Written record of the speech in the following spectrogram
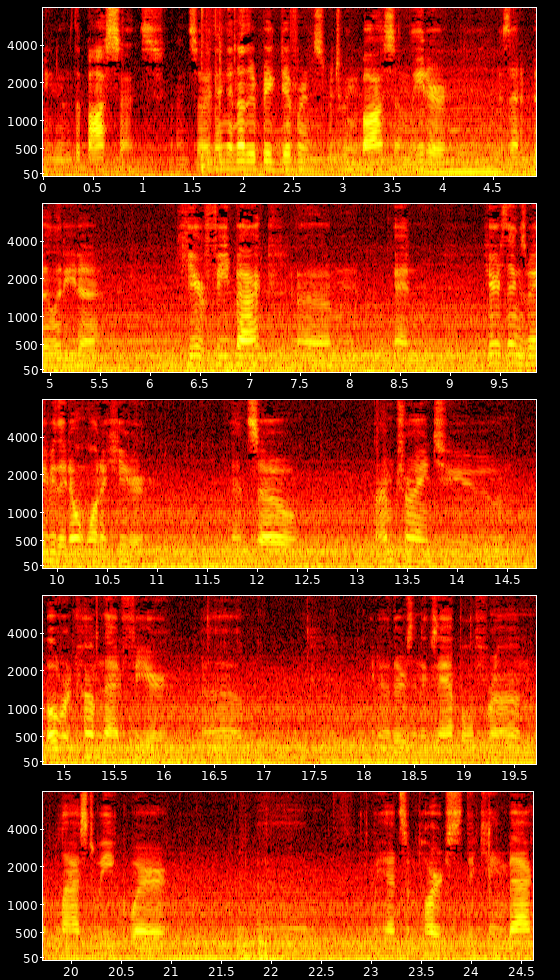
you know the boss sense. And so I think another big difference between boss and leader is that ability to hear feedback um, and hear things maybe they don't want to hear. And so I'm trying to overcome that fear. Um, you know, there's an example from last week where um, we had some parts that came back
